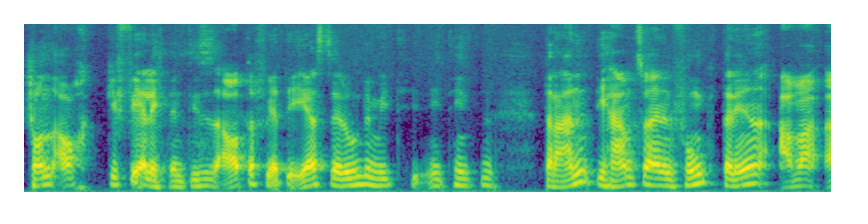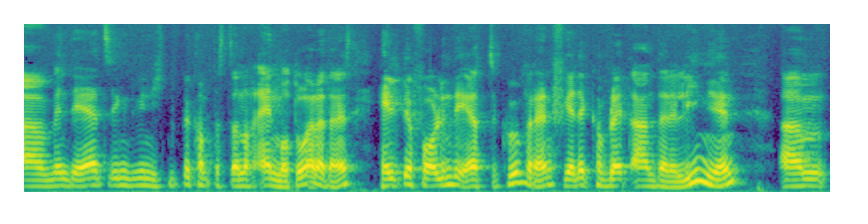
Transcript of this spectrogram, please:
schon auch gefährlich, denn dieses Auto fährt die erste Runde mit, mit hinten dran, die haben zwar einen Funk drinnen, aber äh, wenn der jetzt irgendwie nicht mitbekommt, dass da noch ein Motorrad drin ist, hält er voll in die erste Kurve rein, fährt er komplett andere Linien. Ähm,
